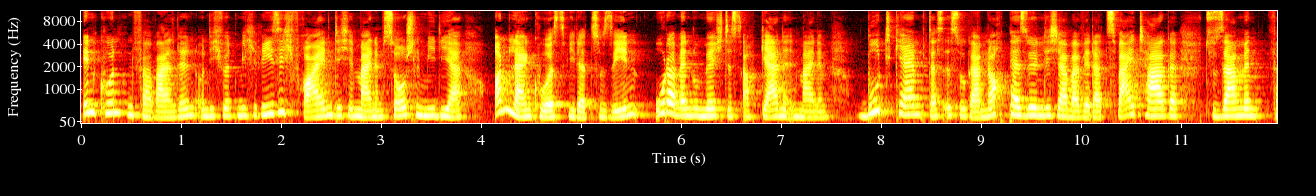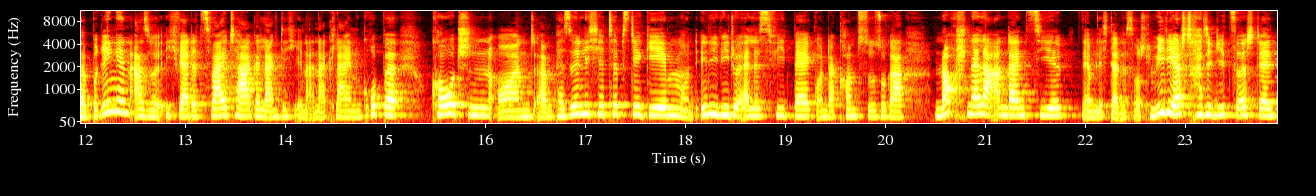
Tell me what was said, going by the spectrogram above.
in Kunden verwandeln und ich würde mich riesig freuen, dich in meinem Social Media Online-Kurs wiederzusehen oder wenn du möchtest, auch gerne in meinem Bootcamp. Das ist sogar noch persönlicher, weil wir da zwei Tage zusammen verbringen. Also ich werde zwei Tage lang dich in einer kleinen Gruppe coachen und ähm, persönliche Tipps dir geben und individuelles Feedback und da kommst du sogar noch schneller an dein Ziel, nämlich deine Social Media Strategie zu erstellen.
